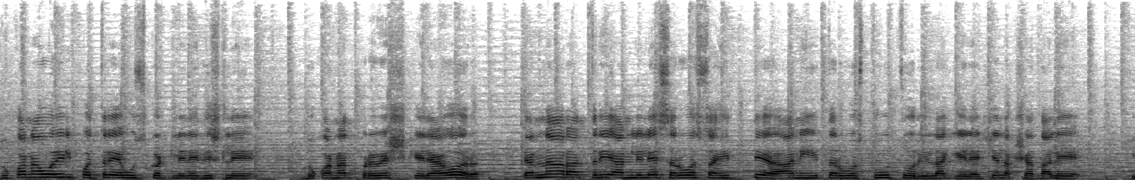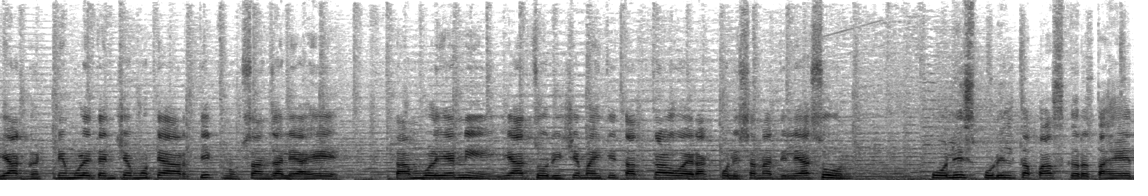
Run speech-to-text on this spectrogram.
दुकानावरील पत्रे उचकटलेले दिसले. दुकानात प्रवेश केल्यावर त्यांना रात्री आणलेले सर्व साहित्य आणि इतर वस्तू चोरीला गेल्याचे लक्षात आले. या घटनेमुळे त्यांचे मोठे आर्थिक नुकसान झाले आहे. तांबुळ यांनी या चोरीची माहिती तात्काळ वैराग पोलिसांना दिली असून पोलीस पुढील तपास करत आहेत.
